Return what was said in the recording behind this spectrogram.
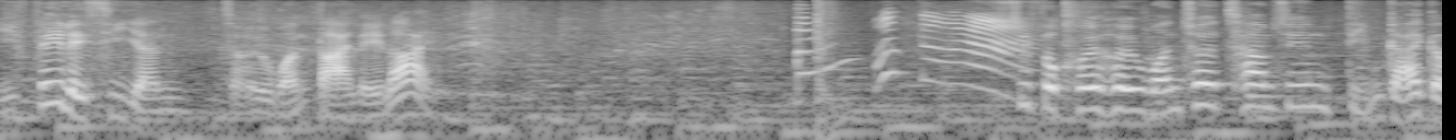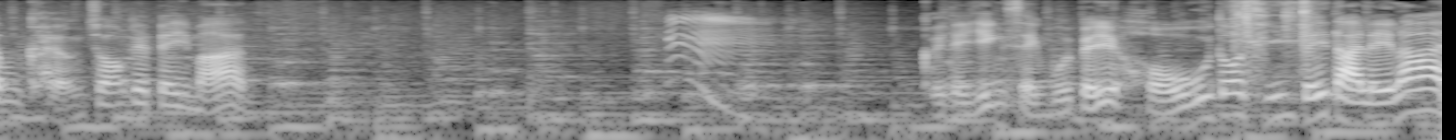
而菲利斯人就去揾大利拉，說服佢去揾出參孫點解咁強壯嘅秘密。佢哋應承會俾好多錢俾大利拉。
